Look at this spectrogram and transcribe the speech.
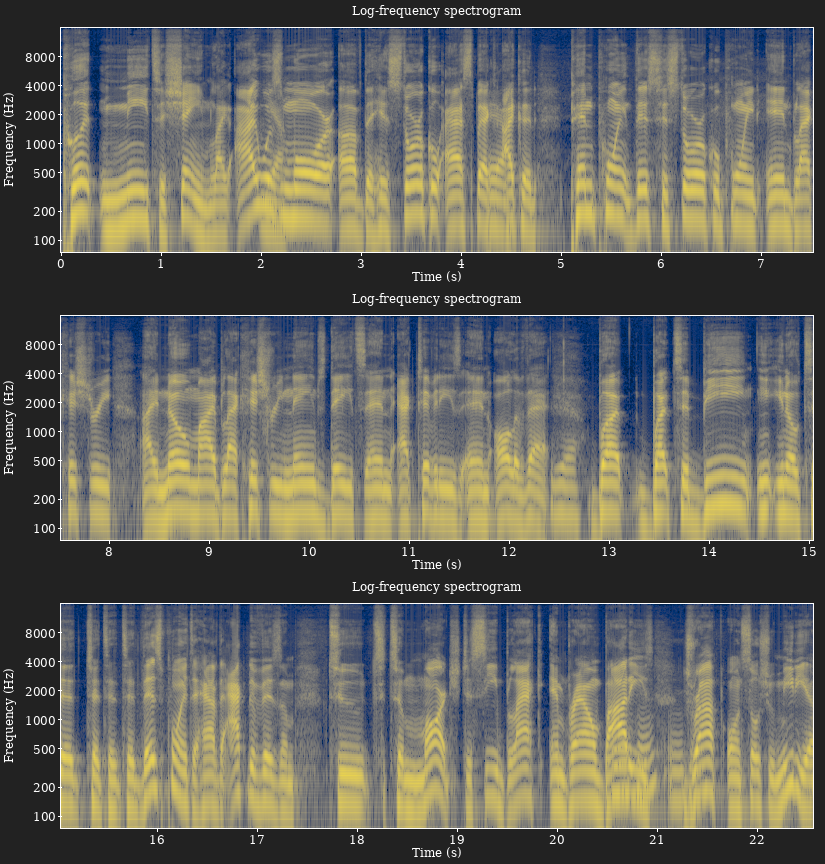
put me to shame like i was Yeah. more of the historical aspect Yeah. i could pinpoint this historical point in black history. I know my black history names dates and activities and all of that. Yeah. but but to be you know to to to, to this point to have the activism to, to to march to see black and brown bodies Mm-hmm, drop on social media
